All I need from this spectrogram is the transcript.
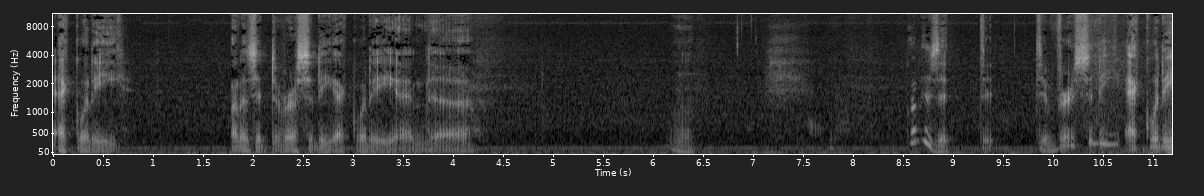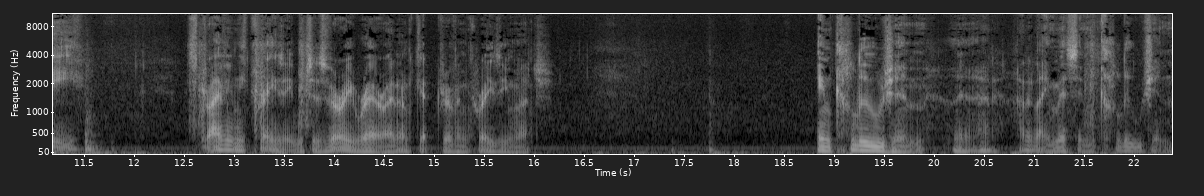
equity. What is it? Diversity, equity, and. Uh, hmm. what is it? Diversity, equity. It's driving me crazy, which is very rare. I don't get driven crazy much. Inclusion. How did I miss inclusion?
